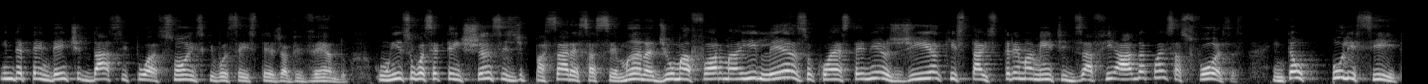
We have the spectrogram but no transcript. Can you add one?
independente das situações que você esteja vivendo. Com isso, você tem chances de passar essa semana de uma forma ileso com esta energia que está extremamente desafiada com essas forças. Então, policie,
